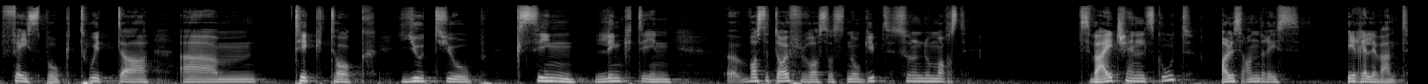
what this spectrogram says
Facebook, Twitter, ähm, TikTok, YouTube, Xing, LinkedIn, äh, was der Teufel was es noch gibt, sondern du machst zwei Channels gut, alles andere ist irrelevant.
